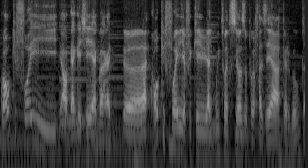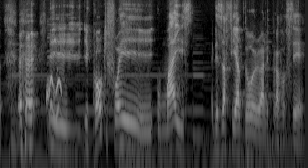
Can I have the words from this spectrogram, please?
qual que foi. Ó, oh, gaguejei agora. Uh, qual que foi? Eu fiquei muito ansioso para fazer a pergunta. e, e, qual que foi o mais desafiador ali para você?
